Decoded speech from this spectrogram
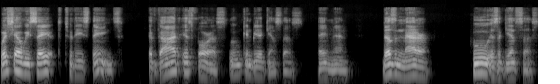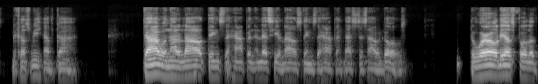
What shall we say to these things? If God is for us, who can be against us? Amen. Doesn't matter who is against us because we have God. God will not allow things to happen unless he allows things to happen. That's just how it goes. The world is full of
